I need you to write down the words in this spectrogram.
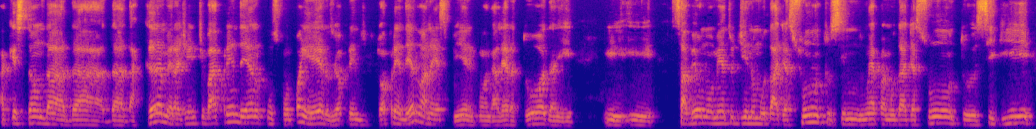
a questão da, da, da, da, câmera, a gente vai aprendendo com os companheiros. Eu aprendi, estou aprendendo lá na ESPN com a galera toda e, e, e, saber o momento de não mudar de assunto, se não é para mudar de assunto, seguir.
